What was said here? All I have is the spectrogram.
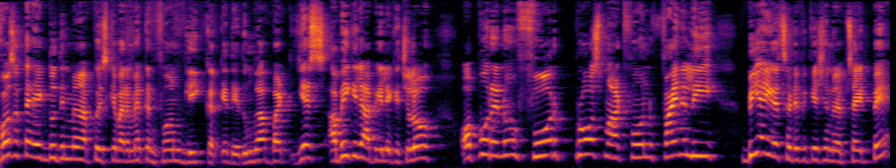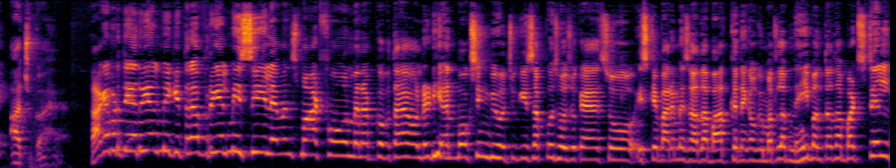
हो सकता है एक दो दिन में आपको इसके बारे में कंफर्म लीक करके दे दूँगा बट यस अभी के लिए आप ये लेके चलो। Oppo Reno 4 Pro smartphone finally B certification website पे आ चुका है। आगे बढ़ते हैं रियलमी की तरफ़। रियलमी सी इलेवन स्मार्टफ़ोन मैंने आपको बताया ऑलरेडी अनबॉक्सिंग भी हो चुकी है, सब कुछ हो चुका है सो इसके बारे में ज़्यादा बात करने का मतलब नहीं बनता था बट स्टिल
